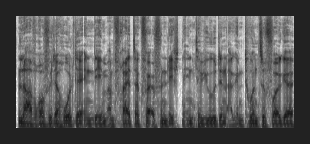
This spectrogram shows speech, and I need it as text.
Lavrov wiederholte in dem am Freitag veröffentlichten Interview den Agenturen zufolge,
